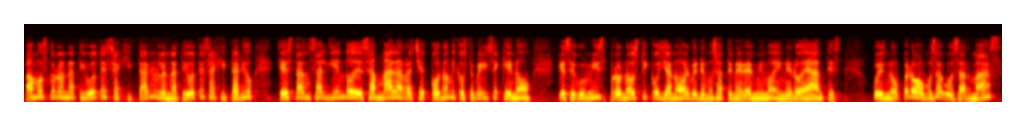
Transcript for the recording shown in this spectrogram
Vamos con los nativos de Sagitario. Los nativos de Sagitario ya están saliendo de esa mala racha económica. Usted me dice que no, que según mis pronósticos ya no volveremos a tener el mismo dinero de antes. Pues no, pero vamos a gozar más,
